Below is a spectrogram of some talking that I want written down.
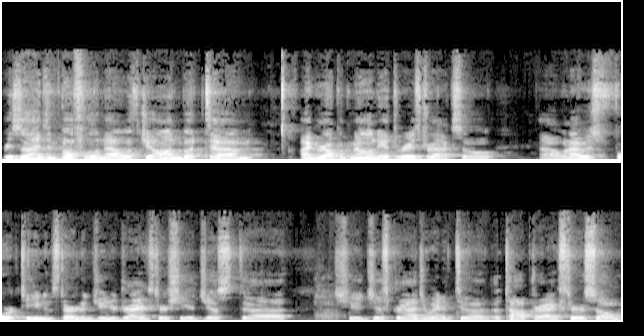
resides in Buffalo now with John. But um, I grew up with Melanie at the racetrack, so uh, when I was 14 and started in junior dragster, she had just uh, she had just graduated to a, a, top dragster. So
